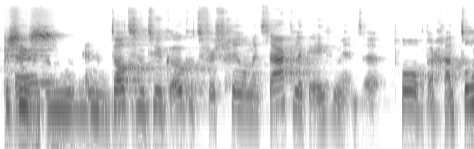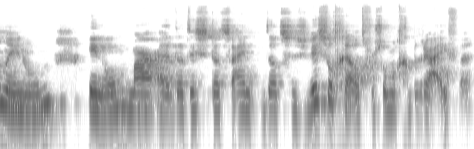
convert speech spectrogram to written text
Precies. Um, en dat is natuurlijk ook het verschil met zakelijke evenementen. Poh, daar gaan tonnen in om. In om maar uh, dat, is, dat, zijn, dat is dus wisselgeld voor sommige bedrijven.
